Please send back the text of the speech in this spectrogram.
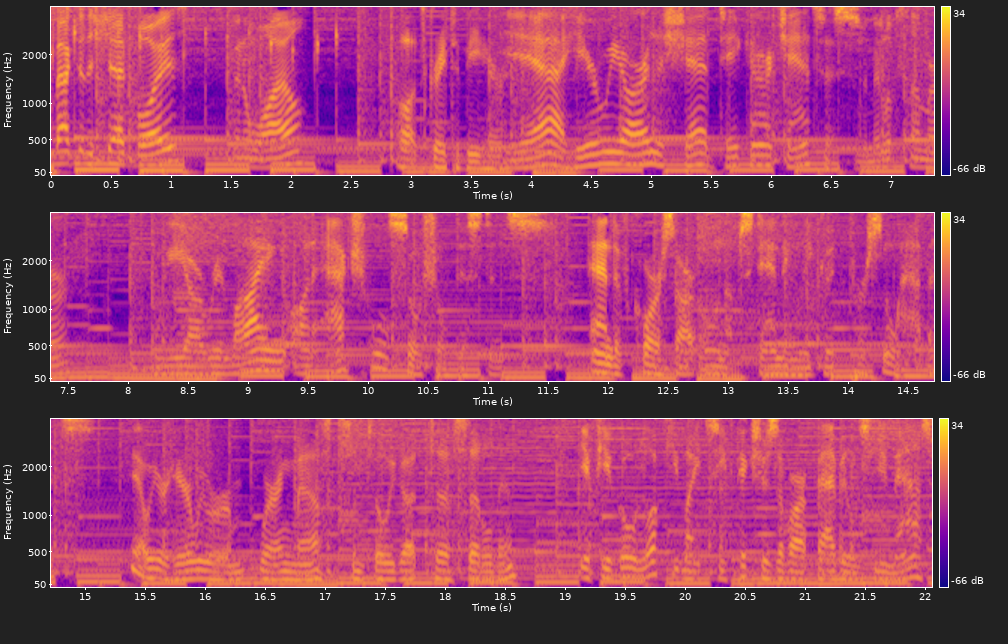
Welcome back to the shed, boys. It's been a while. Oh, it's great to be here. Yeah, here we are in the shed taking our chances. In the middle of summer. We are relying on actual social distance and, of course, our own upstandingly good personal habits. Yeah, we were here. We were wearing masks until we got uh, settled in. If you go look, you might see pictures of our fabulous new mask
